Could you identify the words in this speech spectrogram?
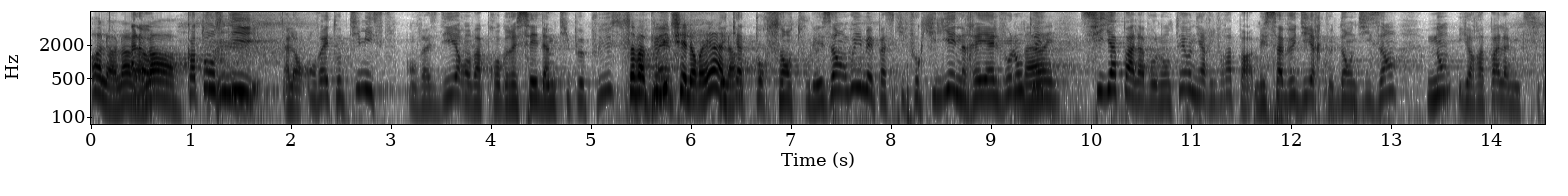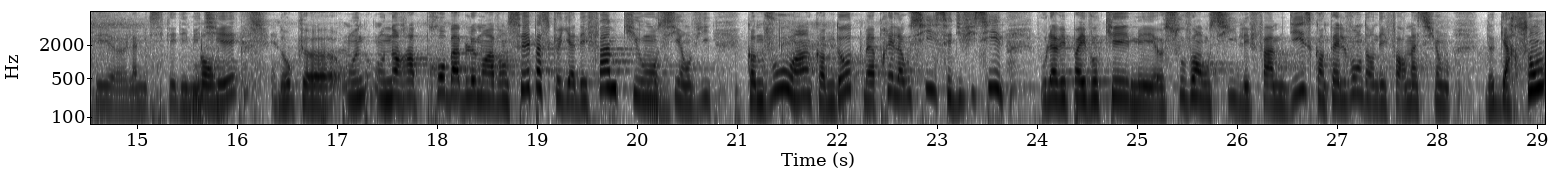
Oh là là alors, là. quand on se dit, alors on va être optimiste, on va se dire, on va progresser d'un petit peu plus. Ça va plus vite chez L'Oréal, Les hein. 4% tous les ans, oui, mais parce qu'il faut qu'il y ait une réelle volonté. Bah oui. S'il n'y a pas la volonté, on n'y arrivera pas. Mais ça veut dire que dans 10 ans, non, il n'y aura pas la mixité, euh, la mixité des Bon. métiers. Donc euh, on, on aura probablement avancé parce qu'il y a des femmes qui ont aussi envie, comme vous, hein, comme d'autres, mais après là aussi c'est difficile. Vous l'avez pas évoqué, mais euh, souvent aussi les femmes disent quand elles vont dans des formations de garçons,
